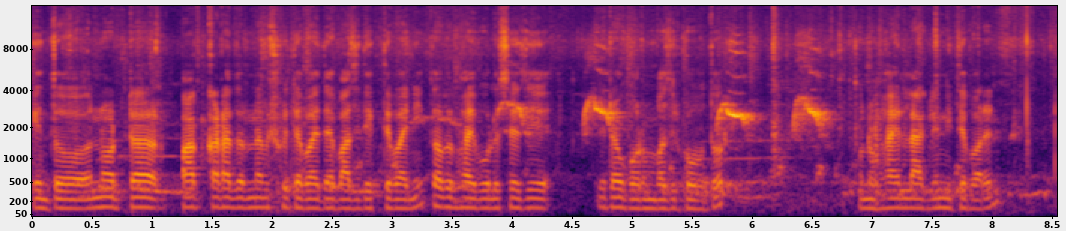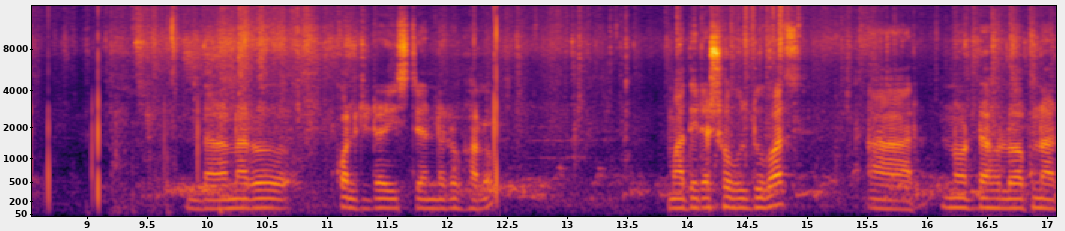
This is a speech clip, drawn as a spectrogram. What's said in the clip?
কিন্তু নটটার পাক কাটার ধরনের আমি সুইতা বাজিতে বাজি দেখতে পাইনি। তবে ভাই বলেছে যে এটাও গরম বাজির কবুতর। কোনো ভাইয়ের লাগলে নিতে পারেন। দাঁড়ানোরও কোয়ালিটিটার স্ট্যান্ডার্ডও ভালো। মাটিটা সবুজ দুবাজ, আর নটটা হলো আপনার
